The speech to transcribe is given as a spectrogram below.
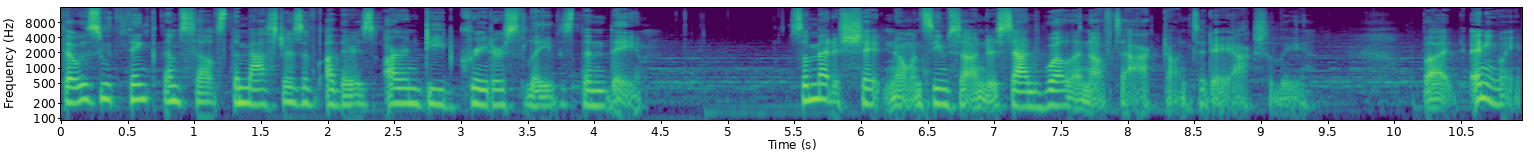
Those who think themselves the masters of others are indeed greater slaves than they. Some meta shit no one seems to understand well enough to act on today, actually. But anyway,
